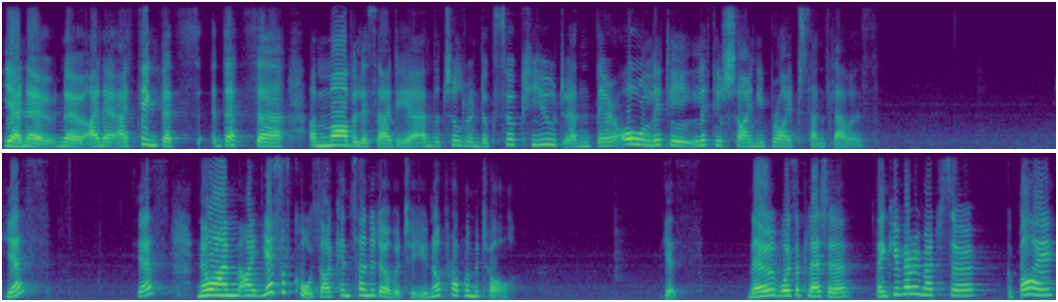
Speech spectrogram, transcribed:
yeah, no, no. I know. I think that's that's a, a, marvelous idea, and the children look so cute, and they're all little, little shiny, bright sunflowers. Yes. Yes? No, I'm, I, yes, of course, I can send it over to you. No problem at all. Yes. No, it was a pleasure. Thank you very much, sir. Goodbye.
